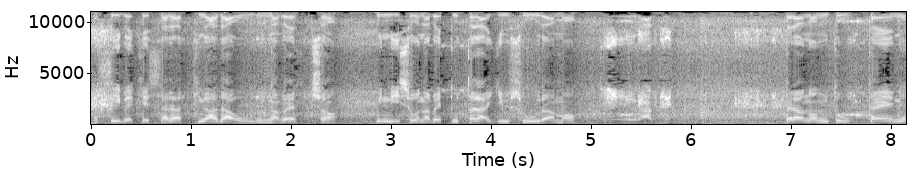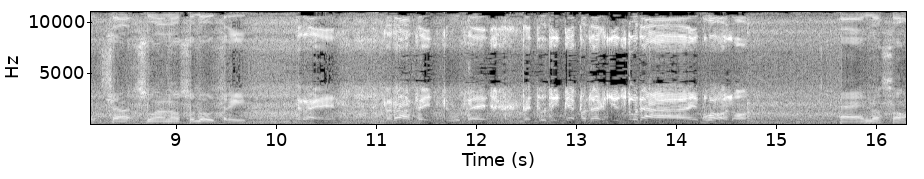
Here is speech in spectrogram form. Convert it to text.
Eh sì, perché è stata attivata una, perciò quindi suona per tutta la chiusura mo. Su Raffi. Però non tutte, eh, suonano solo tre. Tre. Però per, per- per tutto il tempo della chiusura è buono. Eh, lo so.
